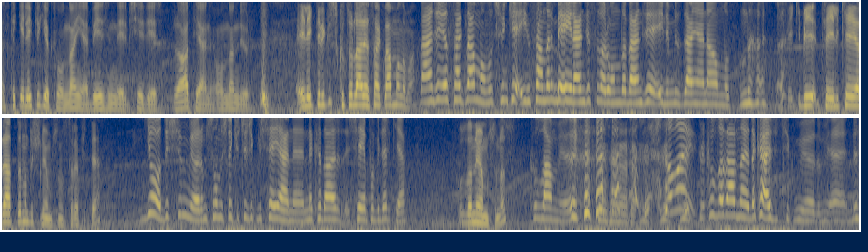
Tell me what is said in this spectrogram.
Ya tek elektrik yakıyor ondan ya. Benzin değil, bir şey değil. Rahat yani ondan diyorum. Elektrikli scooterlar yasaklanmalı mı? Bence yasaklanmamalı çünkü insanların bir eğlencesi var onu da bence elimizden yani almasınlar. Peki bir tehlike yarattığını düşünüyor musunuz trafikte? Yo düşünmüyorum sonuçta küçücük bir şey yani ne kadar şey yapabilir ki? Kullanıyor musunuz? Kullanmıyorum. Ama kullananlara da karşı çıkmıyorum yani.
